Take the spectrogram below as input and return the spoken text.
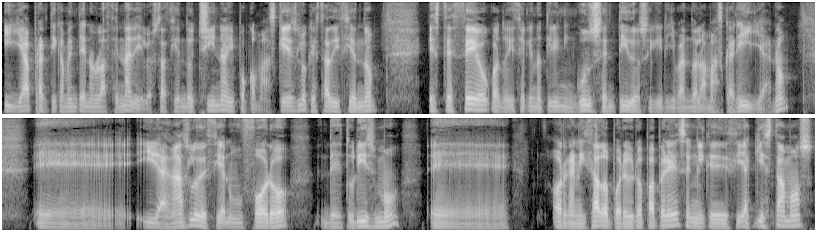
y ya prácticamente no lo hace nadie, lo está haciendo China y poco más, que es lo que está diciendo este CEO cuando dice que no tiene ningún sentido seguir llevando la mascarilla, ¿no? Eh, y además lo decía en un foro de turismo. Eh, organizado por Europa Press en el que decía aquí estamos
